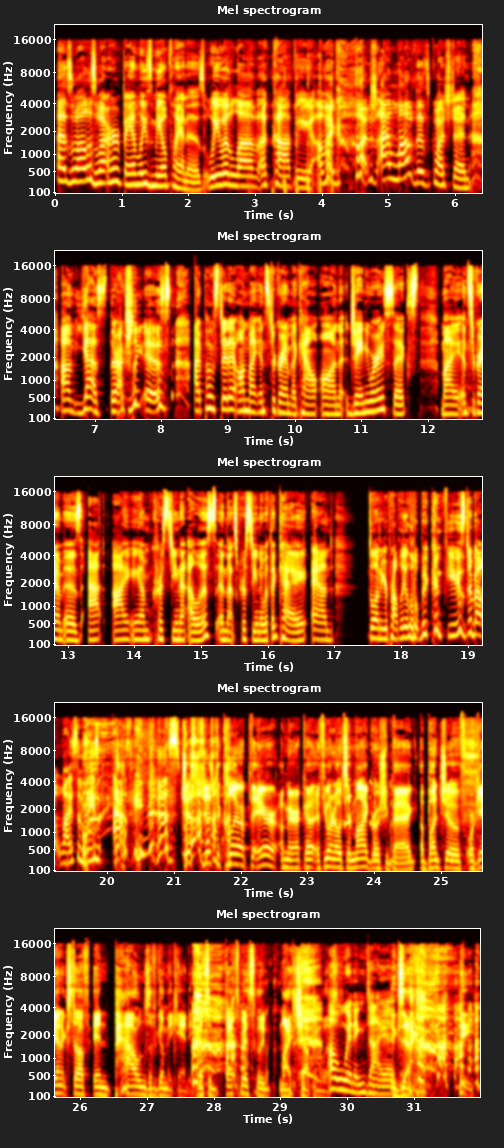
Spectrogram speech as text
As well as what her family's meal plan is. We would love a copy. oh my gosh, I love this question. Um, yes, there actually is. I posted it on my Instagram account on January 6th. My Instagram is at I am Kristina Ellis, and that's Kristina with a K. And Delony, you're probably a little bit confused about why somebody's asking this. just just to clear up the air, America, if you want to know what's in my grocery bag, a bunch of organic stuff and pounds of gummy candy. That's a that's basically my shopping list. A winning diet. Exactly.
